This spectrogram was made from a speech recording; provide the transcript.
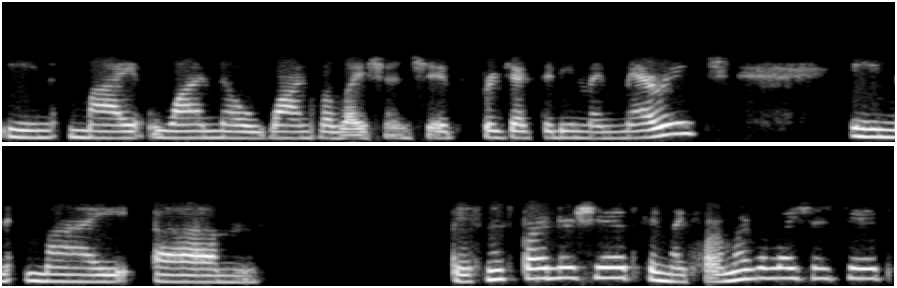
in my one-on-one relationships, projected in my marriage, in my um, business partnerships, in my former relationships.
